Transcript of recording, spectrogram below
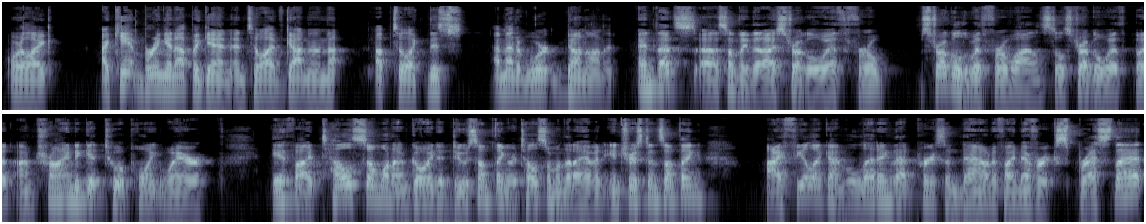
Or like, I can't bring it up again until I've gotten enough, up to like this amount of work done on it. And that's uh, something that I struggle with for a, struggled with for a while and still struggle with, but I'm trying to get to a point where if I tell someone I'm going to do something or tell someone that I have an interest in something, I feel like I'm letting that person down if I never express that.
